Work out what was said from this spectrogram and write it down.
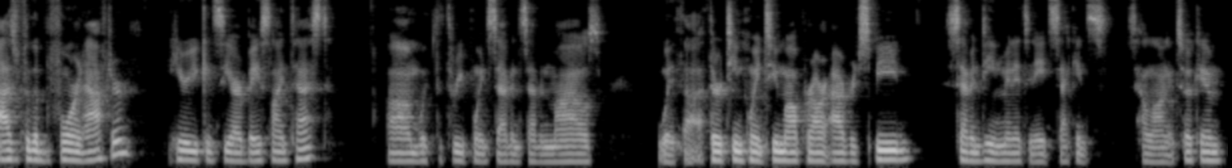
As for the before and after, here you can see our baseline test um, with the 3.77 miles with uh, 13.2 mile per hour average speed, 17 minutes and 8 seconds is how long it took him,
